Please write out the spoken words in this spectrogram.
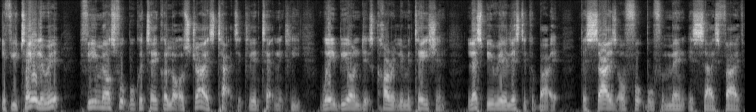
If you tailor it, females football could take a lot of strides tactically and technically, way beyond its current limitation. Let's be realistic about it. The size of football for men is size 5.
